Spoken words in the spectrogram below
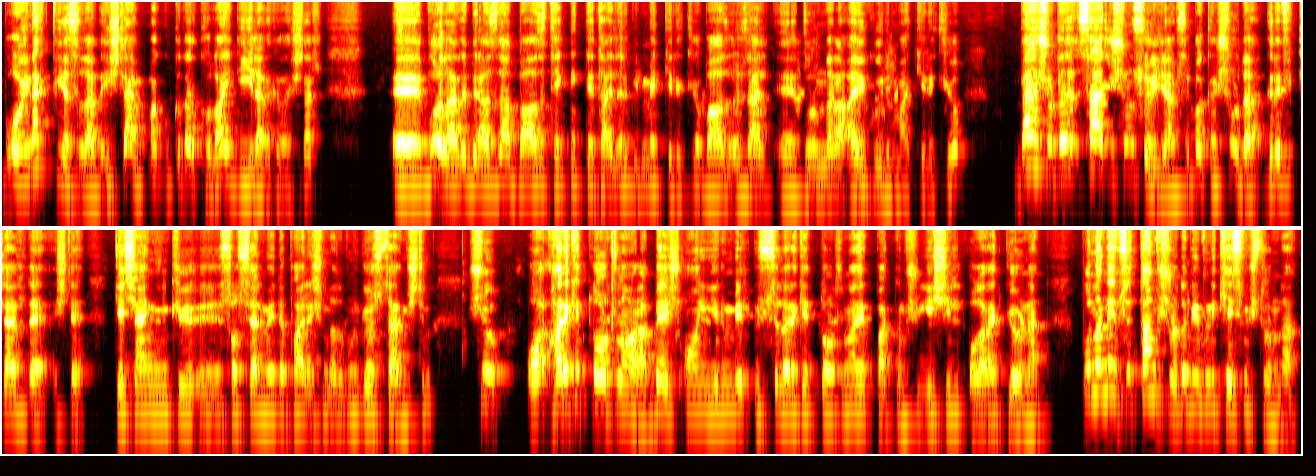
Bu oynak piyasalarda işlem yapmak o kadar kolay değil arkadaşlar. Ee, buralarda biraz daha bazı teknik detayları bilmek gerekiyor. Bazı özel e, durumlara ayık uydurmak gerekiyor. Ben şurada sadece şunu söyleyeceğim size. Bakın şurada grafiklerde de işte geçen günkü e, sosyal medya paylaşımında da bunu göstermiştim. Şu o hareketli ortalama var. 5, 10, 21 üstsel hareketli ortalama hep baktım. Şu yeşil olarak görünen. Bunların hepsi tam şurada birbirini kesmiş durumda.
